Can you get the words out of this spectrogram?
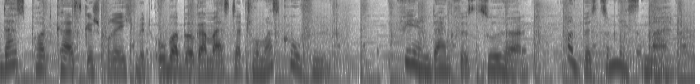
Das Podcastgespräch mit Oberbürgermeister Thomas Kufen. Vielen Dank fürs Zuhören. und bis zum nächsten Mal.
